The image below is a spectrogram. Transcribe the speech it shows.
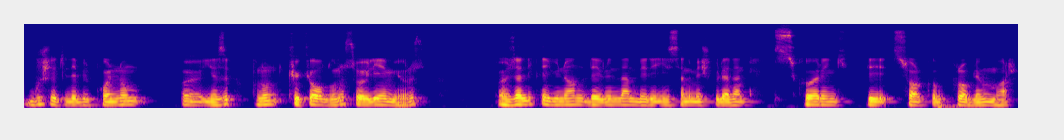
bu şekilde bir polinom e, yazıp bunun kökü olduğunu söyleyemiyoruz. Özellikle Yunan devrinden beri insanı meşgul eden squaring the circle problemi var.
